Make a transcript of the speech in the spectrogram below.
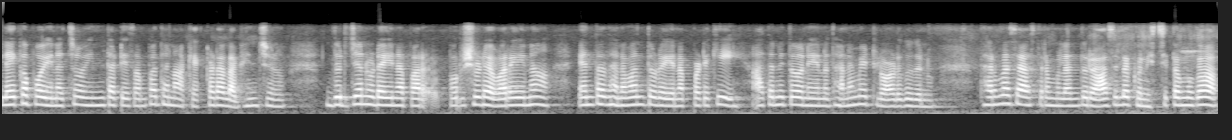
లేకపోయినచో ఇంతటి సంపద నాకెక్కడ లభించును? దుర్జనుడైన పర పురుషుడెవరైనా ఎంత ధనవంతుడైనప్పటికీ అతనితో నేను ధనమెట్లు అడుగుదును. ధర్మశాస్త్రములందు రాజులకు నిశ్చితముగా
